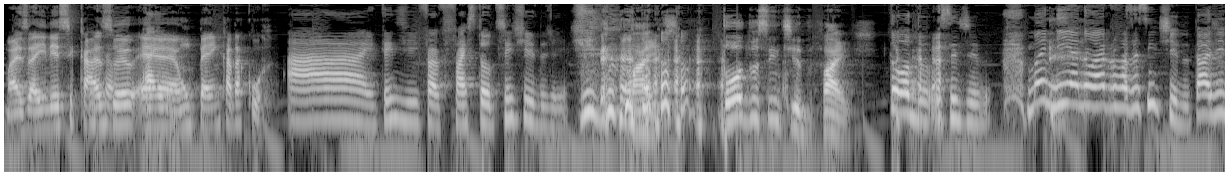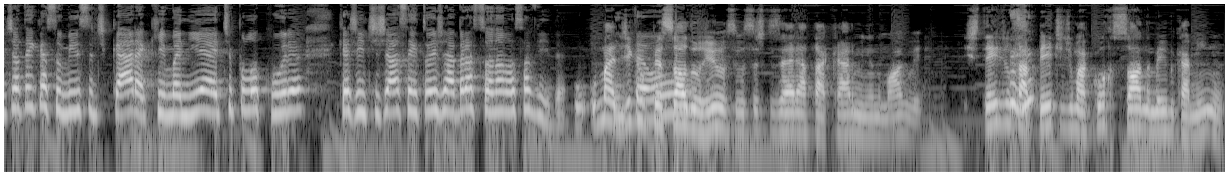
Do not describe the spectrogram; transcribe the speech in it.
Mas aí, nesse caso, então, é aí... um pé em cada cor. Ah, entendi. Faz, faz todo sentido, gente. Faz. todo sentido, faz. Todo o sentido. Mania não é pra fazer sentido, tá? A gente já tem que assumir isso de cara, que mania é tipo loucura que a gente já aceitou e já abraçou na nossa vida. Uma dica então... pro pessoal do Rio, se vocês quiserem atacar o menino Mogli, estende um tapete de uma cor só no meio do caminho.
